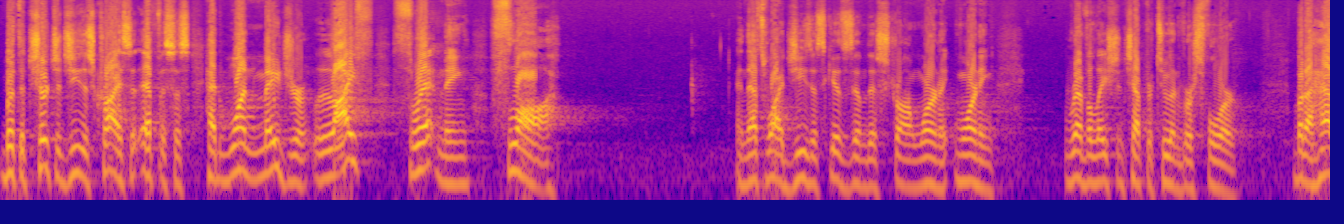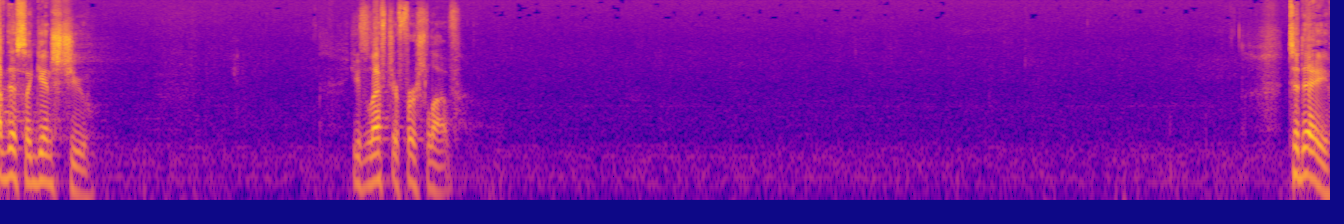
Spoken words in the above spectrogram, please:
But the Church of Jesus Christ at Ephesus had one major life threatening flaw. And that's why Jesus gives them this strong warning. Revelation chapter 2 and verse 4. But I have this against you. You've left your first love. Today,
